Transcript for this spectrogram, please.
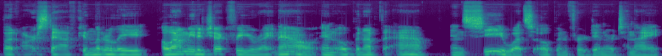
but our staff can literally allow me to check for you right now and open up the app and see what's open for dinner tonight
